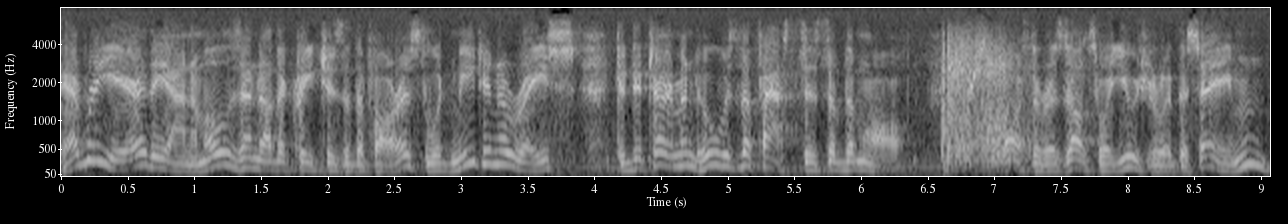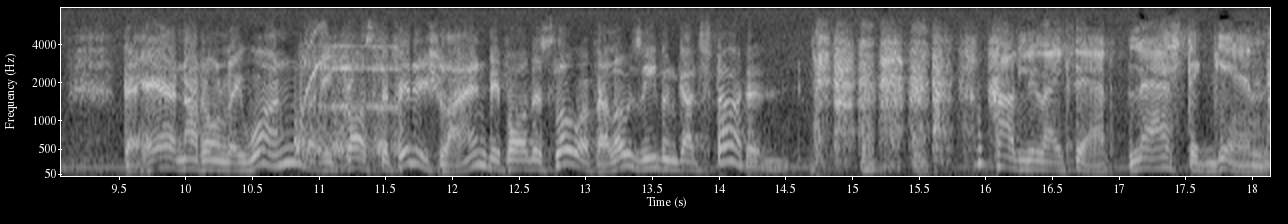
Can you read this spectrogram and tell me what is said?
Every year, the animals and other creatures of the forest would meet in a race to determine who was the fastest of them all. Of course, the results were usually the same. The hare not only won, but he crossed the finish line before the slower fellows even got started. How do you like that? Last again.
